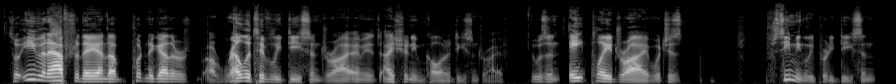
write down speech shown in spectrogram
So even after they end up putting together a relatively decent drive, I mean, I shouldn't even call it a decent drive. It was an eight play drive, which is seemingly pretty decent.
